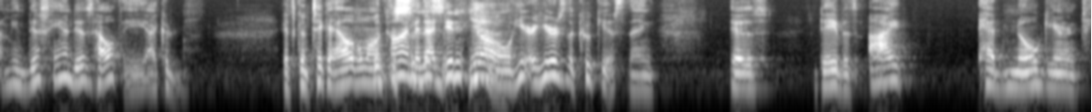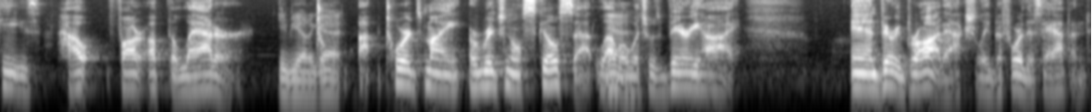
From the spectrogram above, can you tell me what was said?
i mean this hand is healthy i could it's going to take a hell of a long But time so and this- i didn't yeah. know here here's the kookiest thing is dave is i had no guarantees how far up the ladder You'd be able to get. uh, towards my original skill set level, Yeah. which was very high and very broad actually before this happened.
